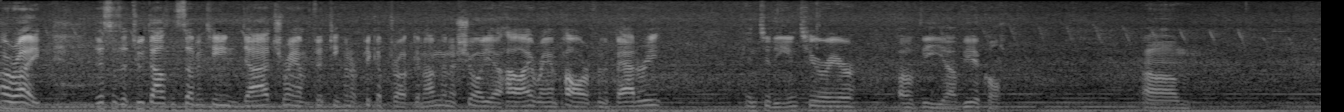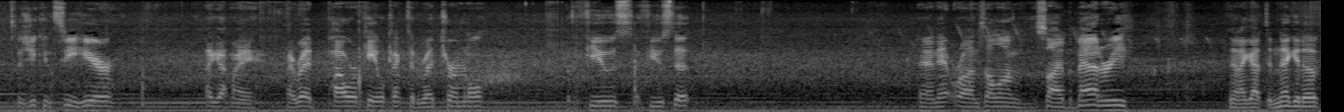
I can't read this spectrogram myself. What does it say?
All right, this is a 2017 Dodge Ram 1500 pickup truck and I'm going to show you how I ran power from the battery into the interior of the uh, vehicle. Um, as you can see here, I got my, my red power cable connected to the red terminal with a fuse. I fused it. And that runs along the side of the battery. Then I got the negative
